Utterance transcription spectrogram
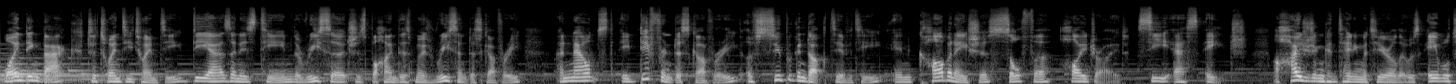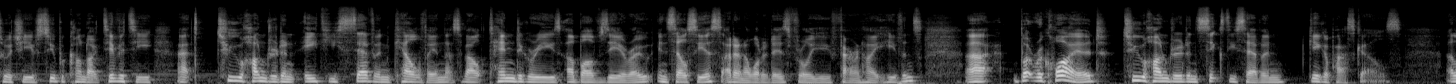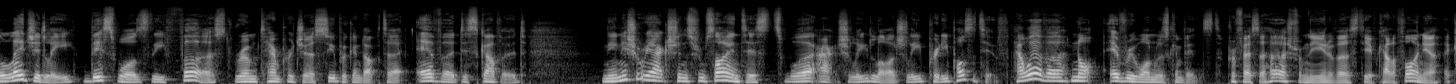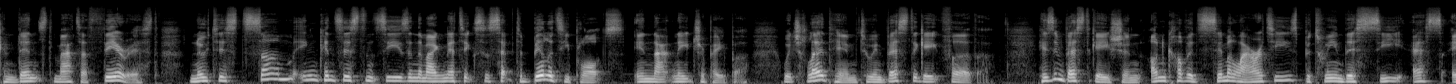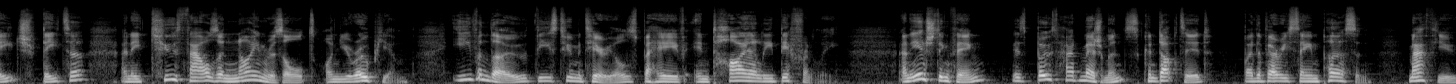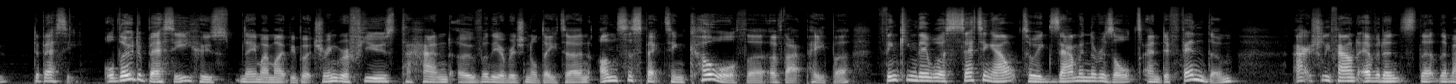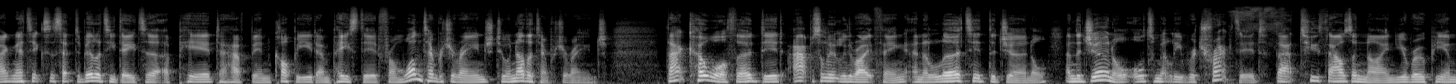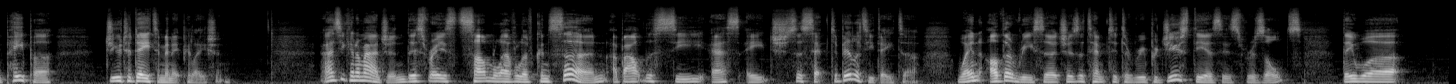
Winding back to 2020, Dias and his team, the researchers behind this most recent discovery, announced a different discovery of superconductivity in carbonaceous sulfur hydride, CSH a hydrogen containing material that was able to achieve superconductivity at 287 Kelvin, that's about 10 degrees above zero in Celsius, I don't know what it is for all you Fahrenheit heathens, uh, but required 267 gigapascals. Allegedly, this was the first room temperature superconductor ever discovered the initial reactions from scientists were actually largely pretty positive. However, not everyone was convinced. Professor Hirsch from the University of California, a condensed matter theorist, noticed some inconsistencies in the magnetic susceptibility plots in that Nature paper, which led him to investigate further. His investigation uncovered similarities between this CSH data and a 2009 result on europium, even though these two materials behave entirely differently. And the interesting thing is both had measurements conducted by the very same person, Matthew Debessai. Although Debessai, whose name I might be butchering, refused to hand over the original data, an unsuspecting co-author of that paper, thinking they were setting out to examine the results and defend them, actually found evidence that the magnetic susceptibility data appeared to have been copied and pasted from one temperature range to another temperature range. That co author did absolutely the right thing and alerted the journal, and the journal ultimately retracted that 2009 europium paper due to data manipulation. As you can imagine, this raised some level of concern about the CSH susceptibility data. When other researchers attempted to reproduce Dias's results, they were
